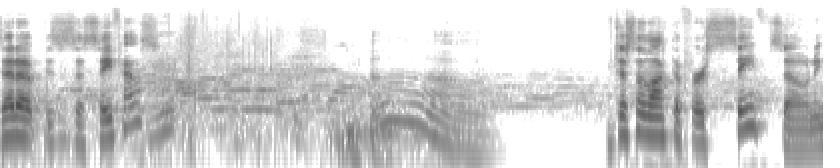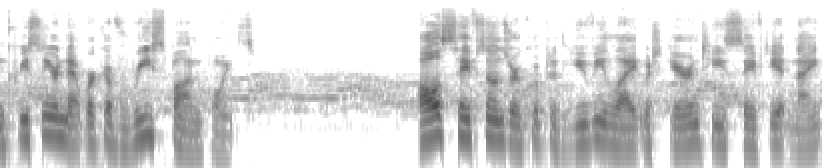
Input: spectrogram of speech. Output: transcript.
Is that a, is this a safe house? Oh. You've just unlocked the first safe zone, increasing your network of respawn points. All safe zones are equipped with UV light, which guarantees safety at night.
